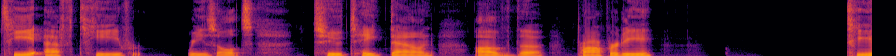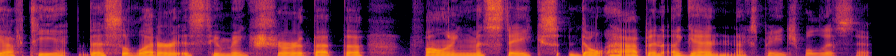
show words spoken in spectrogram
TFT results to take down of the property TFT. This letter is to make sure that the following mistakes don't happen again. Next page will list it.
